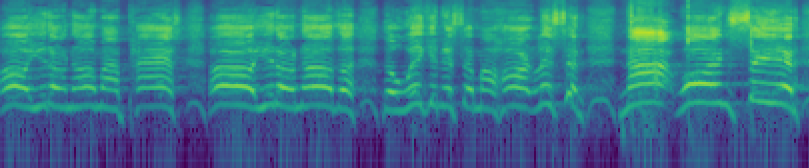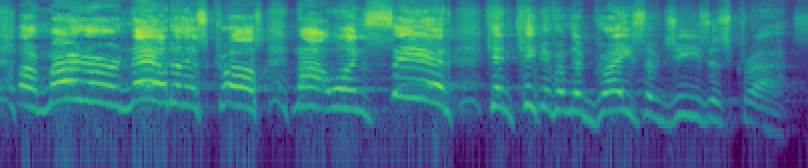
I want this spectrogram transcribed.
Oh, you don't know my past. Oh, you don't know the, the wickedness of my heart. Listen, not one sin, a murderer nailed to this cross, not one sin can keep you from the grace of Jesus Christ.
